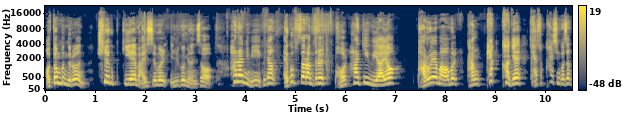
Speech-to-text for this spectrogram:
어떤 분들은 출애굽기의 말씀을 읽으면서 하나님이 그냥 애굽 사람들을 벌하기 위하여 바로의 마음을 강팍하게 계속 하신 것은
